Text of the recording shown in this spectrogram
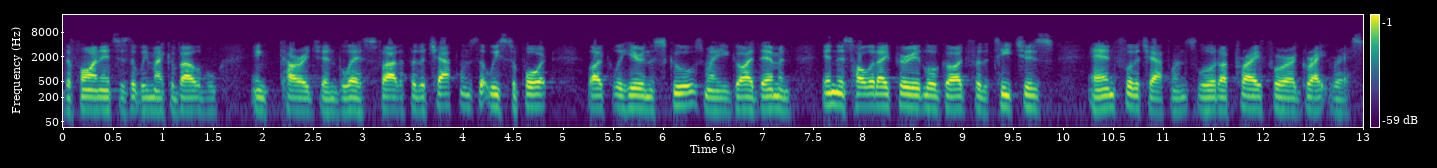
the finances that we make available encourage and bless. Father, for the chaplains that we support locally here in the schools, may you guide them. And in this holiday period, Lord God, for the teachers and for the chaplains, Lord, I pray for a great rest.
